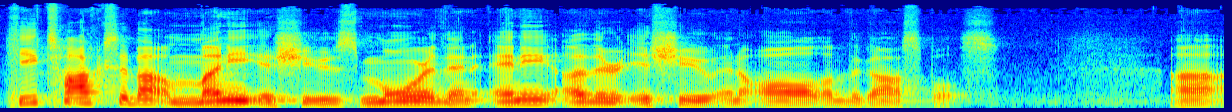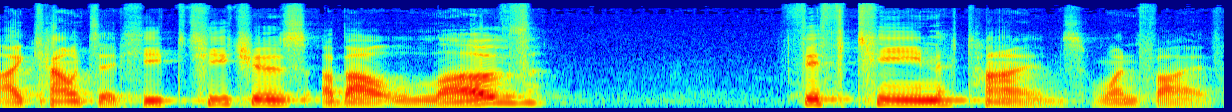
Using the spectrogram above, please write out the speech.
He talks about money issues more than any other issue in all of the Gospels. Uh, I counted. He teaches about love 15 times, 1 5.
